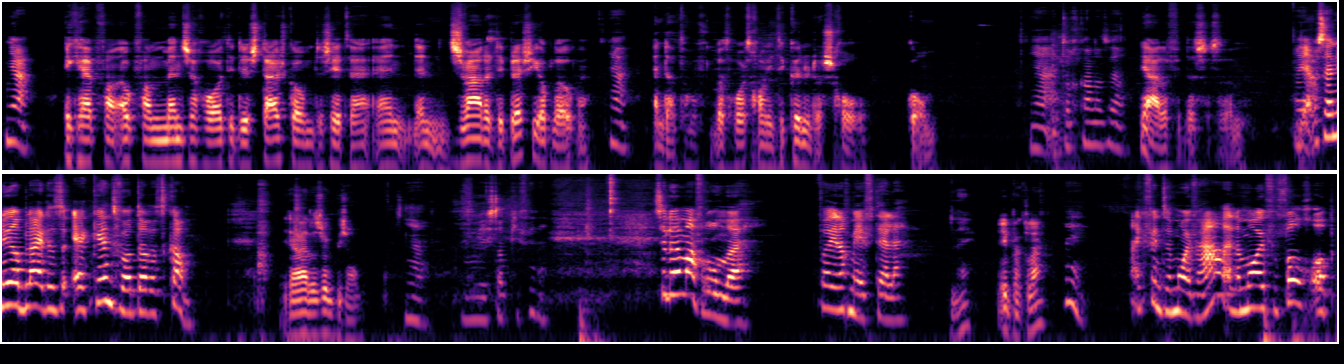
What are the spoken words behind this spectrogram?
Ja, Ik heb van, ook van mensen gehoord die dus thuis komen te zitten en een zware depressie oplopen. ja. En dat, dat hoort gewoon niet te kunnen door school. Kom. Ja, en toch kan het wel. Ja, dat, dat is, Maar ja, we zijn nu al blij dat het erkend wordt dat het kan. ja, dat is ook bijzonder. Ja, dan moet je een stapje verder. Zullen we hem afronden? Wil je nog meer vertellen? Nee, ik ben klaar. Nee. Nou, ik vind het een mooi verhaal en een mooi vervolg op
